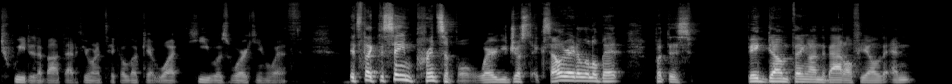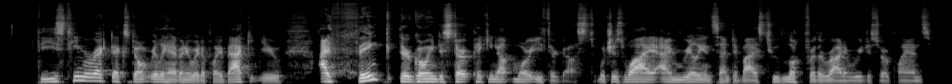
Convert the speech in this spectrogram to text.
tweeted about that if you want to take a look at what he was working with. It's like the same principle where you just accelerate a little bit, put this big dumb thing on the battlefield, and these Temur Rec decks don't really have any way to play back at you. I think they're going to start picking up more Aether Gust, which is why I'm really incentivized to look for the Rotting Regisaur plans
